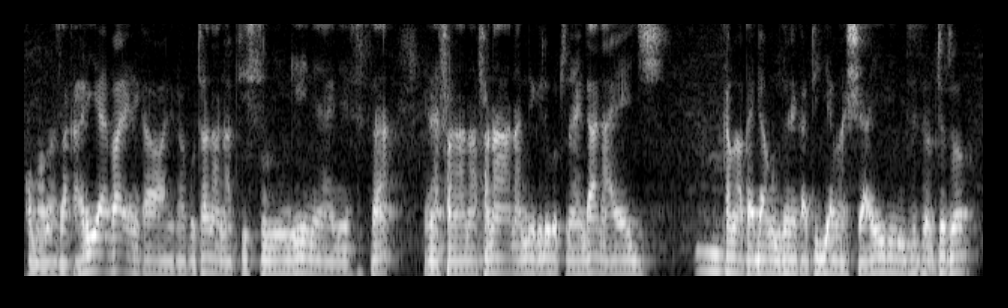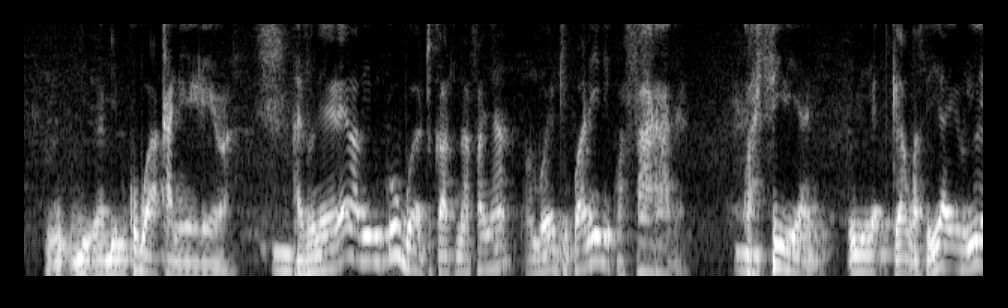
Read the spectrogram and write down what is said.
kwa mama Zakaria pale nikawa nikakutana na pisi nyingine yani sasa inafanana fanana na mimi kidogo tunaendana age. Mm. Kama kaida yangu mzee nikapiga mashairi mtoto mtoto bi bi mkubwa akanielewa. Mm. Alivyonielewa bi mkubwa tukawa tunafanya mambo yetu kwa nini? Kwa faraga. Kwa siri yani. Ili kiwango cha. Ila yule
